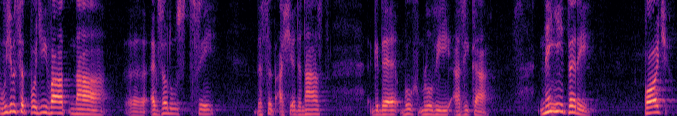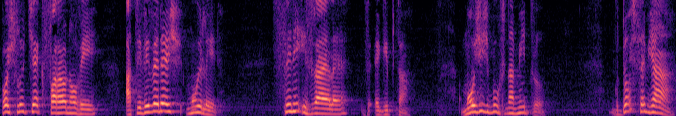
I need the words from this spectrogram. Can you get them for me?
můžeme se podívat na Exodus 3, 10 až 11, kde Bůh mluví a říká, nyní tedy pojď, pošlu tě k faraonovi a ty vyvedeš můj lid, syny Izraele z Egypta. Možíš Bůh namítl, kdo jsem já,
